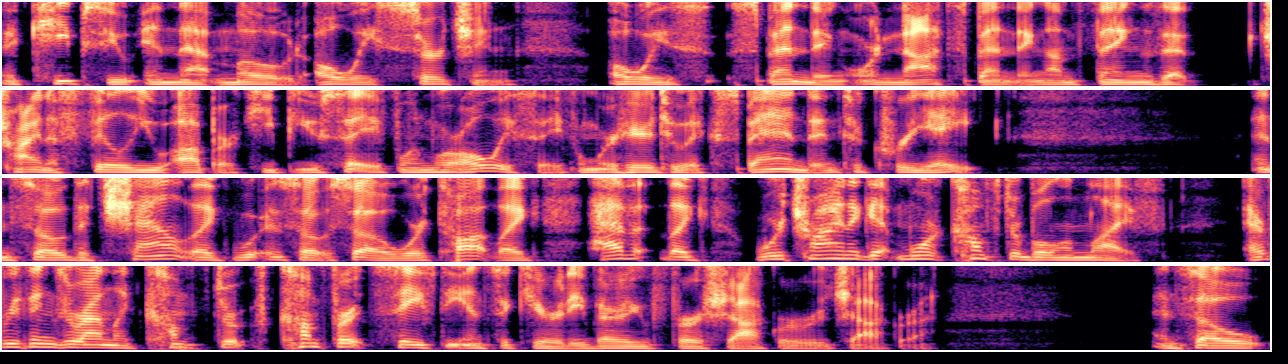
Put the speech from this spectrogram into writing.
It keeps you in that mode, always searching, always spending or not spending on things that trying to fill you up or keep you safe when we're always safe and we're here to expand and to create. And so the challenge, like, so, so we're taught, like, have like, we're trying to get more comfortable in life. Everything's around like comfort, comfort, safety, and security. Very first chakra, root chakra. And so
